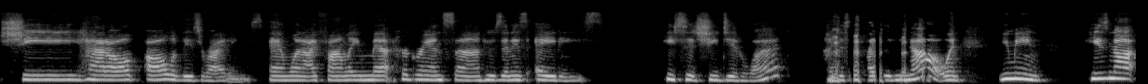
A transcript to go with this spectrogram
she had all all of these writings. And when i finally met her grandson who's in his 80s he said she did what? I just i didn't know. And you mean he's not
